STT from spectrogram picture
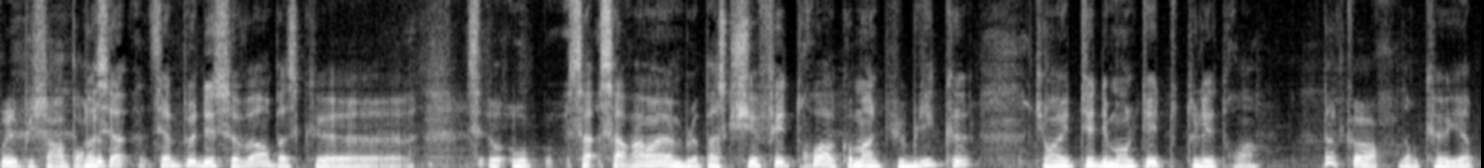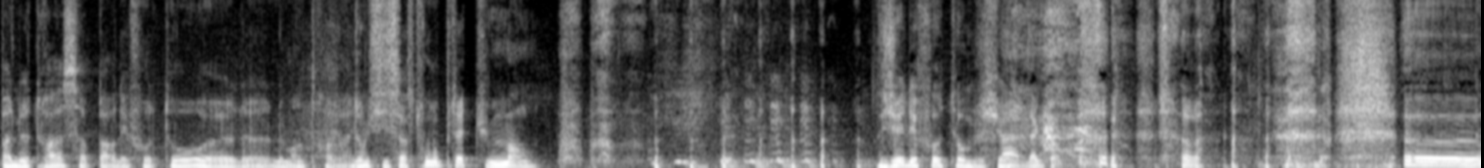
Oui, et puis ça rapporte. C'est un peu décevant parce que ça, ça rend humble, parce que j'ai fait trois commandes publiques qui ont été démontées toutes les trois. D'accord. Donc il n'y a pas de traces à part des photos de, de, mon travail. Donc si ça se trouve, peut-être tu mens. J'ai des photos, monsieur. Ah, d'accord. Ça va. Euh,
